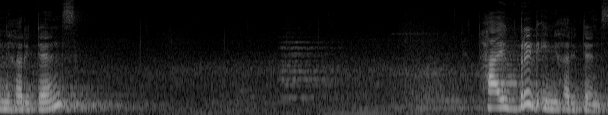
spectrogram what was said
inheritance hybrid inheritance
